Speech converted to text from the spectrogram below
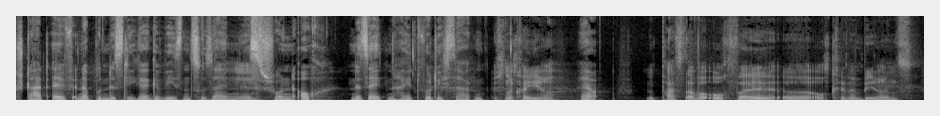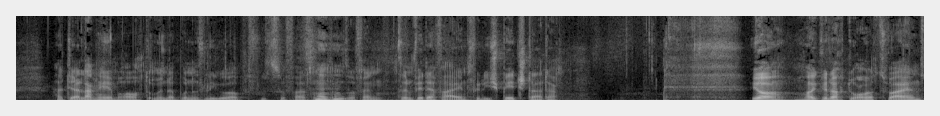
Startelf in der Bundesliga gewesen zu sein, Mhm. ist schon auch eine Seltenheit, würde ich sagen. Ist eine Karriere. Ja. Passt aber auch, weil äh, auch Kevin Behrens hat ja lange gebraucht, um in der Bundesliga überhaupt Fuß zu fassen. Mhm. Insofern sind wir der Verein für die Spätstarter. Ja, habe ich gedacht, oh, 2-1.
